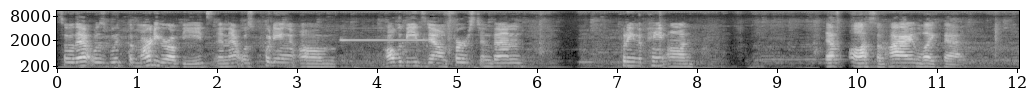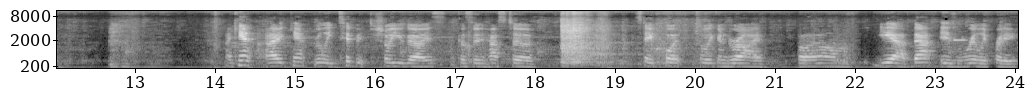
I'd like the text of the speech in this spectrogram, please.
So that was with the Mardi Gras beads, and that was putting um, all the beads down first and then putting the paint on. That's awesome. I like that. I can't I can't really tip it to show you guys because it has to stay put so it can dry. But um yeah, that is really pretty.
